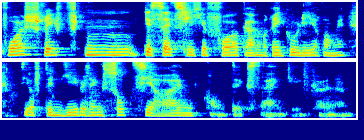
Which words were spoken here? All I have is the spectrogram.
Vorschriften, gesetzliche Vorgaben, Regulierungen, die auf den jeweiligen sozialen Kontext eingehen können.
